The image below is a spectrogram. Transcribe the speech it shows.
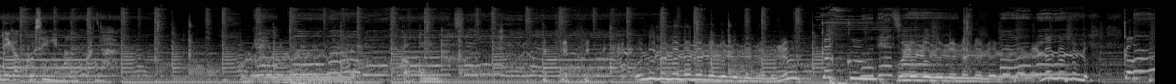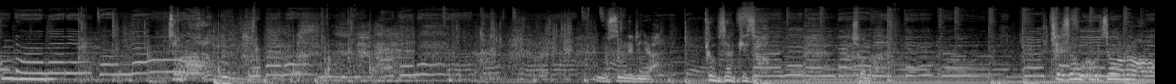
네가 고생이 많구나. 까꿍 까꿍 까꿍 무슨 일이냐? 금상께서 전화. 재상고 전화.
